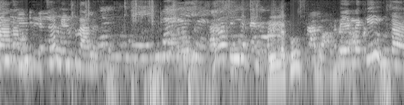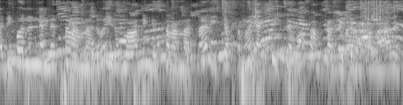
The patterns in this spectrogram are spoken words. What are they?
బాలాముద్ర ఇచ్చాం మిల్క్ రాలేదు. సార్ వీళ్ళకు? వీళ్ళకి ఇంకా డిపో నుండి నిన్న ఇస్తాం అన్నారు. ఈరోజు మార్నింగ్ ఇస్తాం అన్నారు సార్ ఇచ్చేస్తాము. ఎగ్స్ ఇచ్చాము. రాలేదు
